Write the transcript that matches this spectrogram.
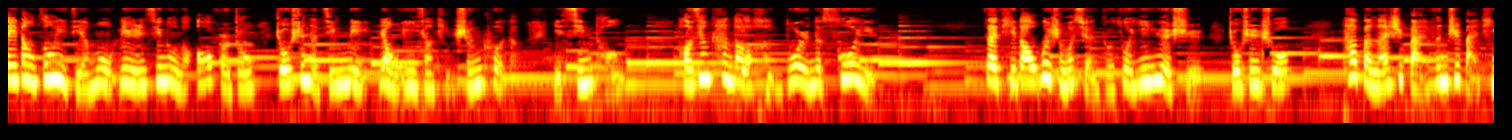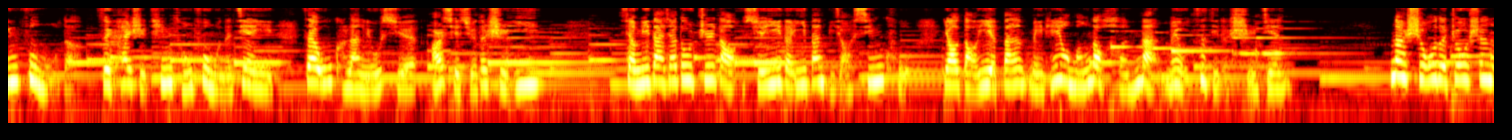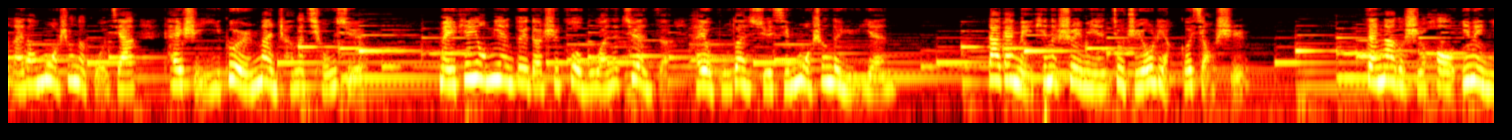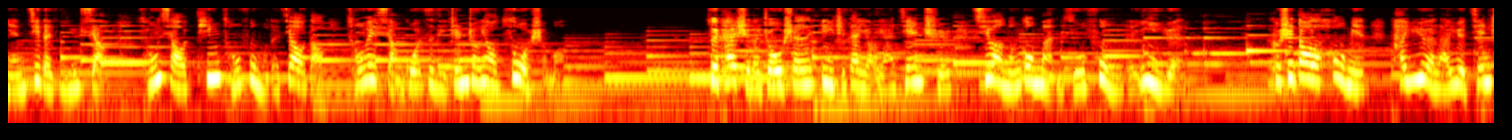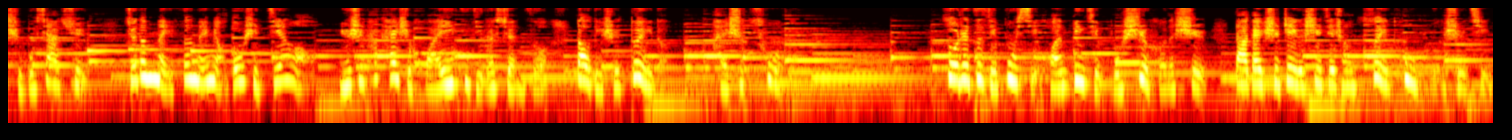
在一档综艺节目《令人心动的 offer》中，周深的经历让我印象挺深刻的，也心疼，好像看到了很多人的缩影。在提到为什么选择做音乐时，周深说，他本来是百分之百听父母的，最开始听从父母的建议，在乌克兰留学，而且学的是医。想必大家都知道，学医的一般比较辛苦，要倒夜班，每天要忙到很晚，没有自己的时间。那时候的周深来到陌生的国家，开始一个人漫长的求学，每天要面对的是做不完的卷子，还有不断学习陌生的语言。大概每天的睡眠就只有两个小时。在那个时候，因为年纪的影响，从小听从父母的教导，从未想过自己真正要做什么。最开始的周深一直在咬牙坚持，希望能够满足父母的意愿。可是到了后面，他越来越坚持不下去，觉得每分每秒都是煎熬。于是他开始怀疑自己的选择到底是对的，还是错的。做着自己不喜欢并且不适合的事，大概是这个世界上最痛苦的事情，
